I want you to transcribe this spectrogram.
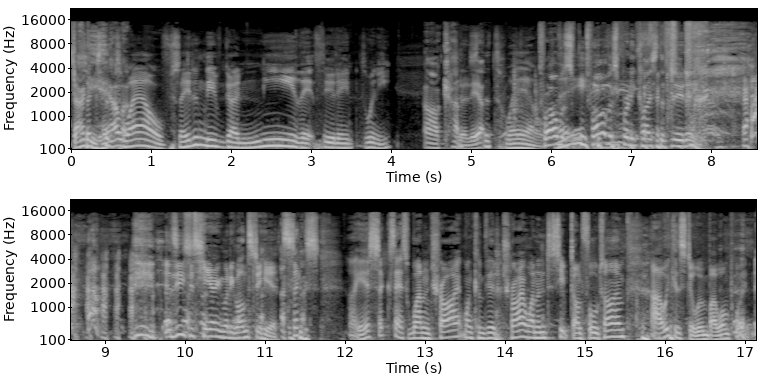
Dougie Six Howlett. to 12. So he didn't even go near that 13 20. Oh, cut it The out. 12. 12 Hey. is, 12 is pretty close to 13. Is he just hearing what he wants to hear? Six. Oh, yeah, six. That's one try, one converted try, one intercept on full time. Ah, we can still win by one point.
